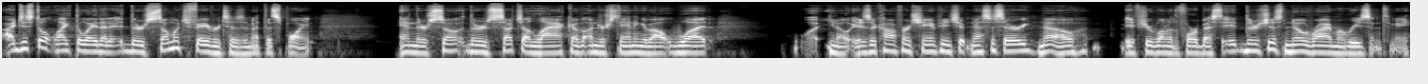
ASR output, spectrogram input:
I just don't like the way that it, there's so much favoritism at this point and there's so there's such a lack of understanding about what, what you know is a conference championship necessary? No. If you're one of the four best it, there's just no rhyme or reason to me.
